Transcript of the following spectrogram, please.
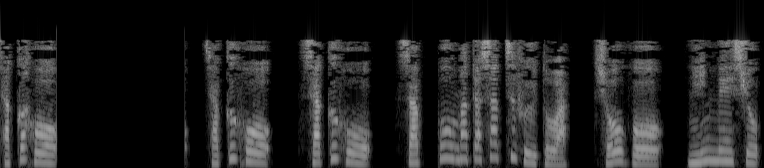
作法。作法、作法、殺法また殺風とは、称号、任命書、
